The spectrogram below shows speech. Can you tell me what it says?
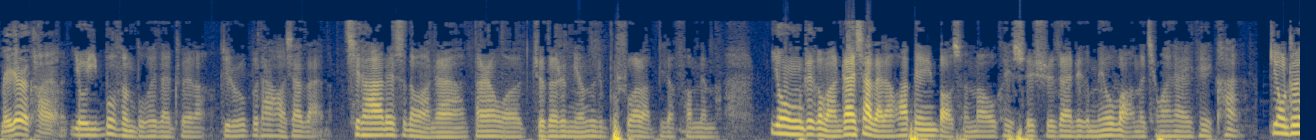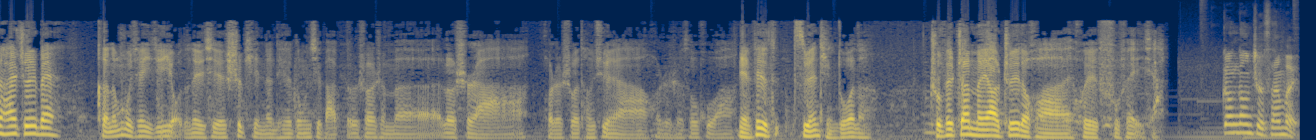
没地儿看呀。有一部分不会再追了，比如不太好下载的其他类似的网站啊。当然，我觉得这名字就不说了，比较方便吧。用这个网站下载的话，便于保存嘛，我可以随时在这个没有网的情况下也可以看。要追还追呗。可能目前已经有的那些视频的那些东西吧，比如说什么乐视啊，或者说腾讯啊，或者是搜狐啊，免费的资源挺多的，除非专门要追的话，会付费一下。刚刚这三位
